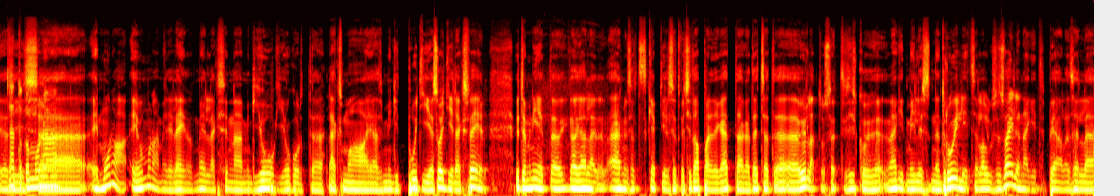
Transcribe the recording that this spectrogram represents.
ja Natuke siis muna. äh, ei muna, ei muna meil ei läinud, meil läks sinna mingi joogijogurt läks maha ja mingit pudi ja sodi läks veel. ütleme nii, et ka jälle äärmiselt skeptiliselt võtsid aparaadi kätte, aga täitsa äh, üllatus, et siis, kui nägid, millised need rullid seal alguses välja nägid peale selle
